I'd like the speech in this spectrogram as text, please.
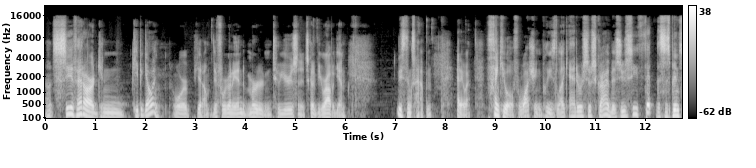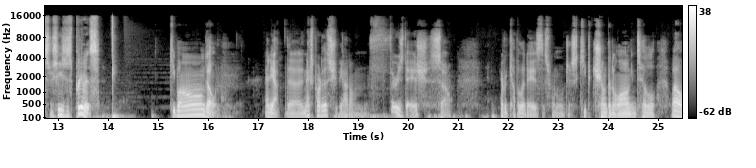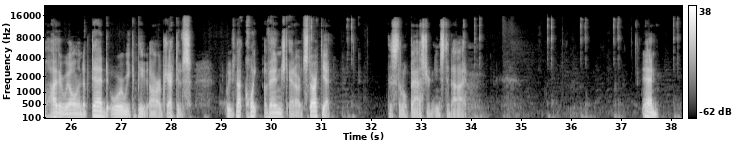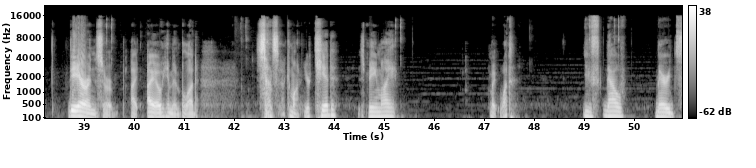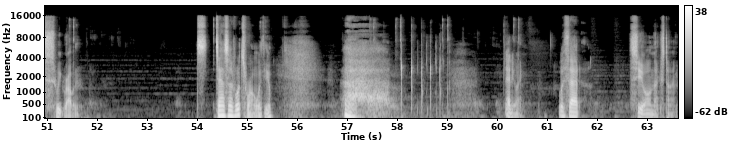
Let's see if Eddard can keep it going. Or, you know, if we're going to end up murdered in two years and it's going to be Robb again. These things happen. Anyway, thank you all for watching. Please like and or subscribe as you see fit. This has been Strategist Primus. Keep on going. And yeah, the next part of this should be out on Thursday-ish, so every couple of days this one will just keep chunking along until, well, either we all end up dead or we complete our objectives. We've not quite avenged Eddard Stark yet. This little bastard needs to die. And the Arryns are I, I owe him in blood. Sansa, come on, your kid is being my Wait, what? You've now married Sweet Robin. Sansa, what's wrong with you? anyway, with that, See you all next time.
